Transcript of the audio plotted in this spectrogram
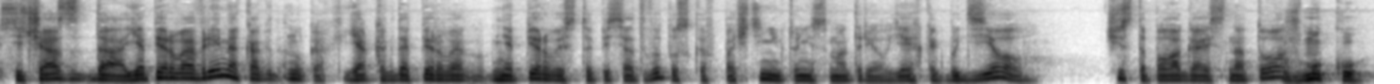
Сейчас, да. Я первое время, когда, ну как, я когда первое, у меня первые 150 выпусков почти никто не смотрел. Я их как бы делал, чисто полагаясь на то... В муку.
